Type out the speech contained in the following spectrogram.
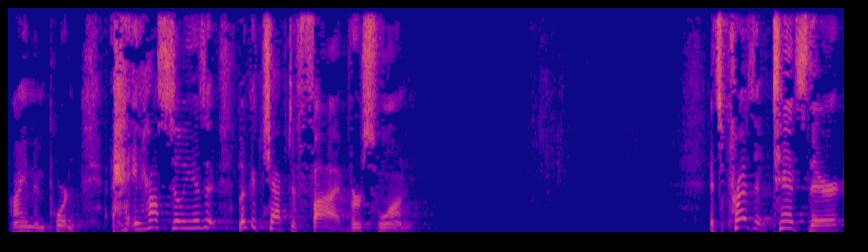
I am important. How silly is it? Look at chapter 5, verse 1. It's present tense there.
